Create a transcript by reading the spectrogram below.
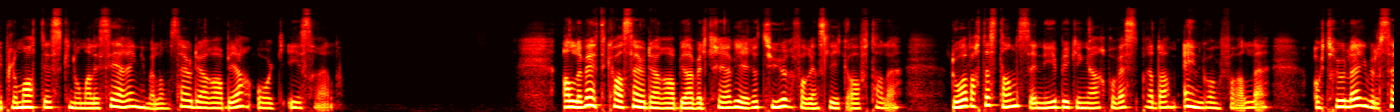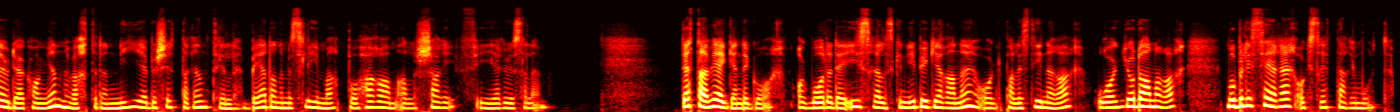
diplomatisk normalisering mellom Saudi-Arabia og Israel. Alle vet hva Saudi-Arabia vil kreve i retur for en slik avtale. Da blir det stans i nybygginger på Vestbredda en gang for alle, og trolig vil Saudia-kongen bli den nye beskytteren til bedende muslimer på Haram al-Sharif i Jerusalem. Dette er veien det går, og både de israelske nybyggerne og palestinere, og jordanere, mobiliserer og stritter imot.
